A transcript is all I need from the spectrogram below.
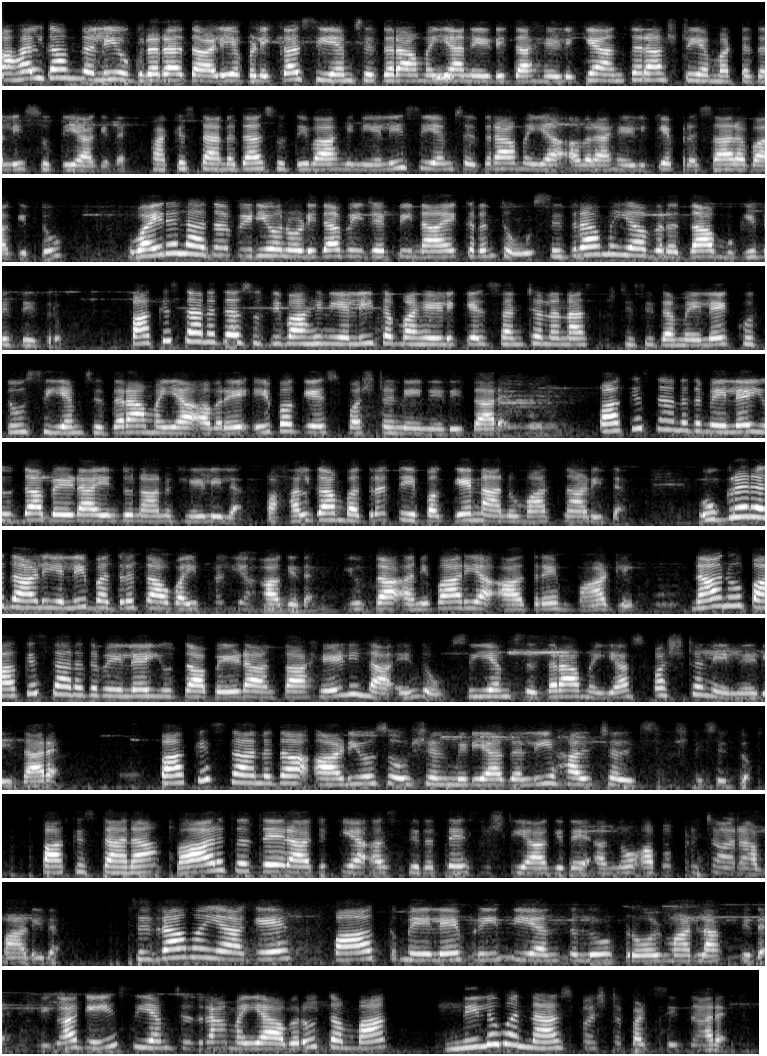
ಪಹಲ್ಗಾಮ್ನಲ್ಲಿ ಉಗ್ರರ ದಾಳಿಯ ಬಳಿಕ ಸಿಎಂ ಸಿದ್ದರಾಮಯ್ಯ ನೀಡಿದ್ದ ಹೇಳಿಕೆ ಅಂತಾರಾಷ್ಟ್ರೀಯ ಮಟ್ಟದಲ್ಲಿ ಸುದ್ದಿಯಾಗಿದೆ. ಪಾಕಿಸ್ತಾನದ ಸುದ್ದಿವಾಹಿನಿಯಲ್ಲಿ ಸಿಎಂ ಸಿದ್ದರಾಮಯ್ಯ ಅವರ ಹೇಳಿಕೆ ಪ್ರಸಾರವಾಗಿದ್ದು ವೈರಲ್ ಆದ ವಿಡಿಯೋ ನೋಡಿದ ಬಿಜೆಪಿ ನಾಯಕರಂತೂ ಸಿದ್ದರಾಮಯ್ಯ ವಿರುದ್ಧ ಮುಗಿಬಿದ್ದಿದ್ರು. ಪಾಕಿಸ್ತಾನದ ಸುದ್ದಿವಾಹಿನಿಯಲ್ಲಿ ತಮ್ಮ ಹೇಳಿಕೆ ಸಂಚಲನ ಸೃಷ್ಟಿಸಿದ ಮೇಲೆ ಖುದ್ದು ಸಿಎಂ ಸಿದ್ದರಾಮಯ್ಯ ಅವರೇ ಈ ಬಗ್ಗೆ ಸ್ಪಷ್ಟನೆ ನೀಡಿದ್ದಾರೆ. ಪಾಕಿಸ್ತಾನದ ಮೇಲೆ ಯುದ್ಧ ಬೇಡ ಎಂದು ನಾನು ಹೇಳಿಲ್ಲ. ಪಹಲ್ಗಾಮ್ ಭದ್ರತೆ ಬಗ್ಗೆ ನಾನು ಮಾತನಾಡಿದ್ದೆ. ಉಗ್ರರ ದಾಳಿಯಲ್ಲಿ ಭದ್ರತಾ ವೈಫಲ್ಯ ಆಗಿದೆ. ಯುದ್ಧ ಅನಿವಾರ್ಯ ಆದ್ರೆ ಮಾಡ್ಲಿ. ನಾನು ಪಾಕಿಸ್ತಾನದ ಮೇಲೆ ಯುದ್ಧ ಬೇಡ ಅಂತ ಹೇಳಿಲ್ಲ ಎಂದು ಸಿಎಂ ಸಿದ್ದರಾಮಯ್ಯ ಸ್ಪಷ್ಟನೆ ನೀಡಿದ್ದಾರೆ. ಪಾಕಿಸ್ತಾನದ ಆಡಿಯೋ ಸೋಷಿಯಲ್ ಮೀಡಿಯಾದಲ್ಲಿ ಹಲ್ಚಲ್ ಸೃಷ್ಟಿಸಿತ್ತು. ಪಾಕಿಸ್ತಾನ ಭಾರತದ್ದೇ ರಾಜಕೀಯ ಅಸ್ಥಿರತೆ ಸೃಷ್ಟಿಯಾಗಿದೆ ಅನ್ನೋ ಅಪಪ್ರಚಾರ ಮಾಡಿದೆ. ಸಿದ್ದರಾಮಯ್ಯಗೆ ಪಾಕ್ ಮೇಲೆ ಪ್ರೀತಿ ಅಂತಲೂ ಟ್ರೋಲ್ ಮಾಡಲಾಗ್ತಿದೆ. ಹೀಗಾಗಿ ಸಿಎಂ ಸಿದ್ದರಾಮಯ್ಯ ಅವರು ತಮ್ಮ ನಿಲುವನ್ನ ಸ್ಪಷ್ಟಪಡಿಸಿದ್ದಾರೆ.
